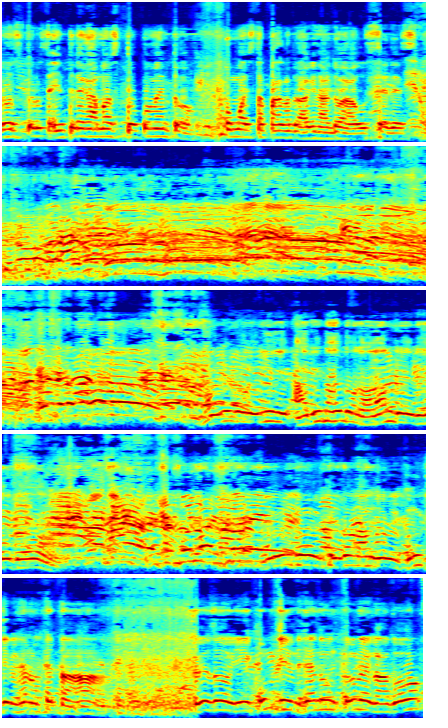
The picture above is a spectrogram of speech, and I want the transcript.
nosotros entregamos documento cómo está pagado aguinaldo a ustedes. 그리고 이 아기날도 나간 거에 대해서 걸 공지를 해놓겠다. 그래서 이 공지해놓은 금액하고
